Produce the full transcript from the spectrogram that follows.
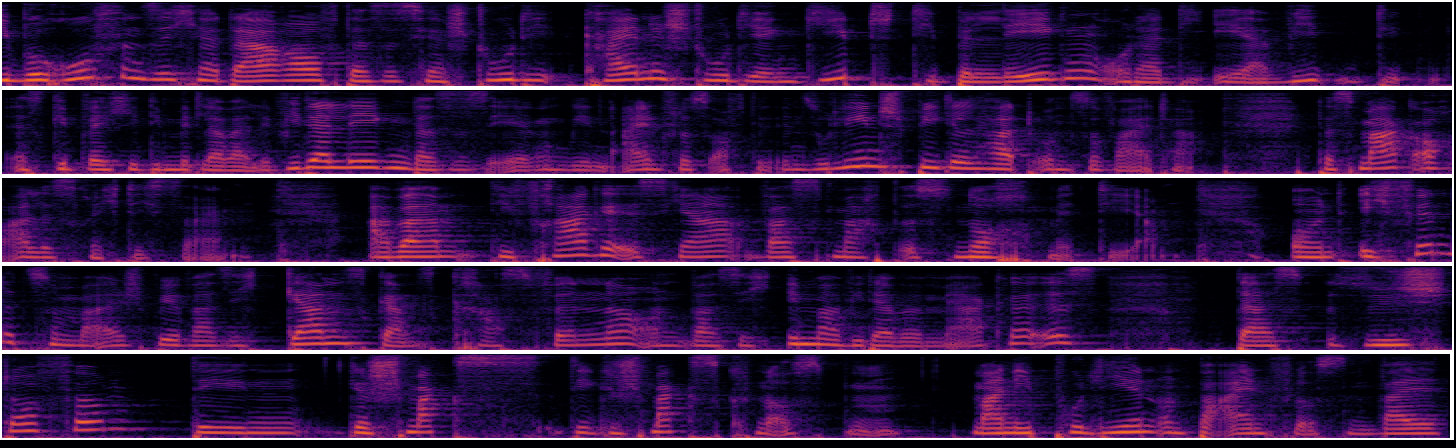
die berufen sich ja darauf, dass es ja Studi keine Studien gibt, die belegen oder die eher, die, es gibt welche, die mittlerweile widerlegen, dass es irgendwie einen Einfluss auf den Insulinspiegel hat und so weiter. Das mag auch alles richtig sein. Aber die Frage ist ja, was macht es noch mit dir? Und ich finde zum Beispiel, was ich ganz, ganz krass finde und was ich immer wieder bemerke, ist, dass Süßstoffe den Geschmacks, die Geschmacksknospen manipulieren und beeinflussen, weil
